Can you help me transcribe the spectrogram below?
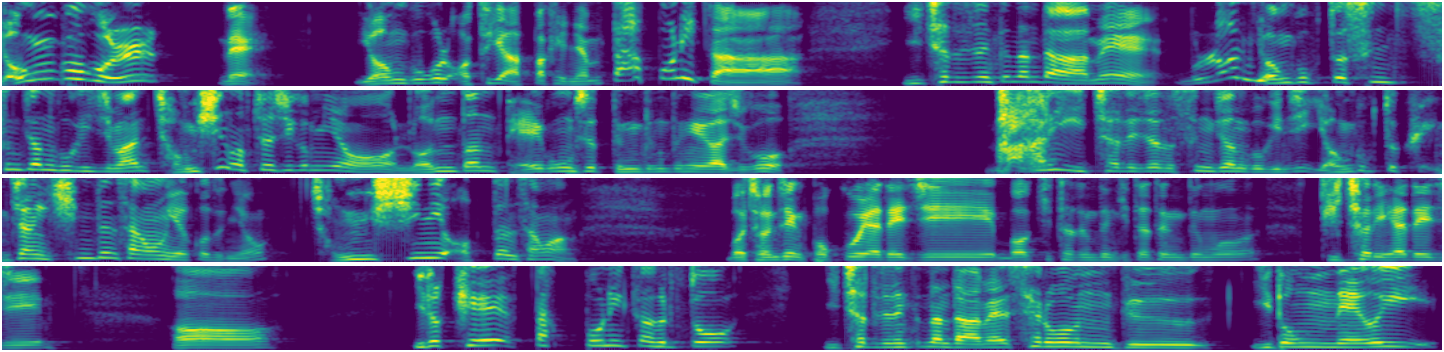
영국을, 네. 영국을 어떻게 압박했냐면 딱 보니까 2차 대전 끝난 다음에 물론 영국도 승, 승전국이지만 정신없죠 지금요. 런던 대공습 등등등 해가지고 말이 2차 대전 승전국인지 영국도 굉장히 힘든 상황이었거든요. 정신이 없던 상황. 뭐 전쟁 복구해야 되지, 뭐 기타 등등 기타 등등 뭐 뒤처리해야 되지. 어 이렇게 딱 보니까 그리고 또 2차 대전 끝난 다음에 새로운 그 이 동네의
